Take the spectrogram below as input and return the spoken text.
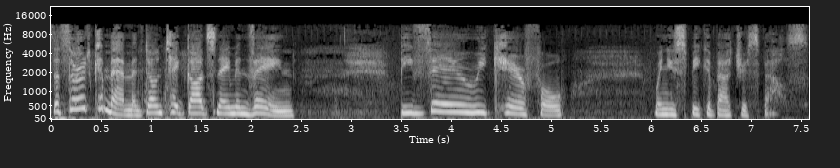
The third commandment, don't take God's name in vain. Be very careful when you speak about your spouse.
